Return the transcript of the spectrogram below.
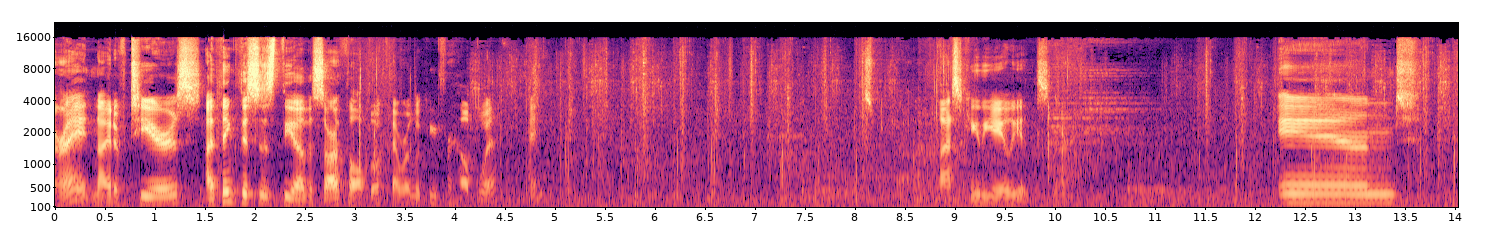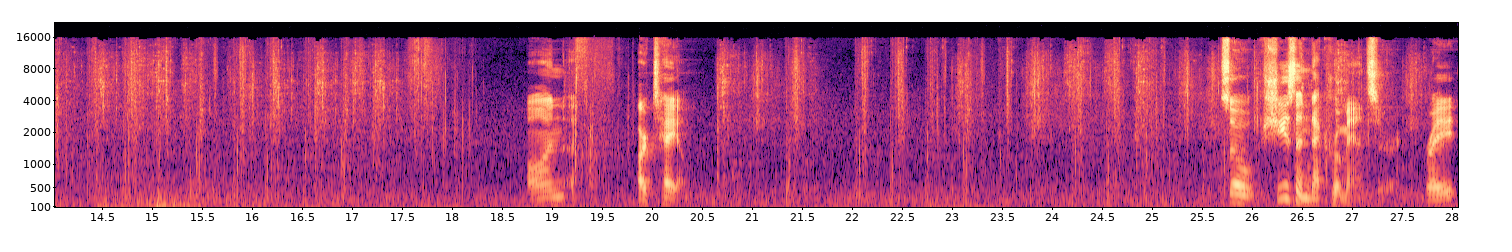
All right, Night of Tears. I think this is the uh, the Saarthal book that we're looking for help with. Okay. Last King of the Ayleids. And on Artaeum. So she's a necromancer, right?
